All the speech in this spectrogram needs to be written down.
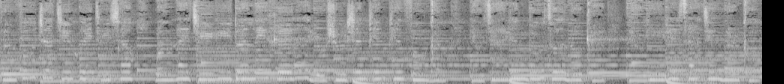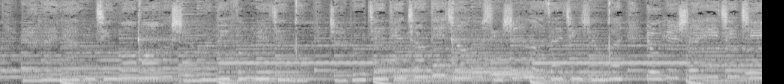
吩咐着几回啼笑。往来几段离合，有书生翩翩风流，有佳人独坐楼阁。有一日擦肩而过，惹来两情脉脉。试问里风月渐浓，只不见天长地久。心事落在琴弦外，又与谁轻轻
